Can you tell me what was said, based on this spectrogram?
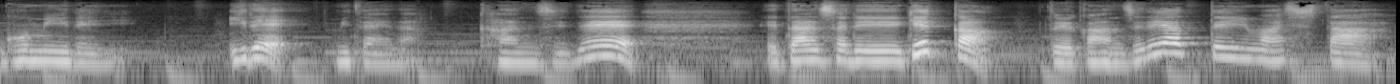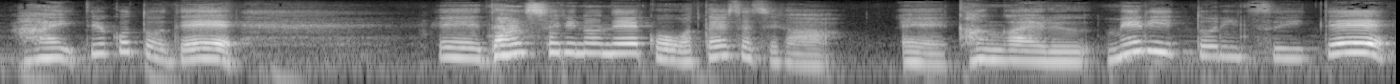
ゴミ入れに入れみたいな感じで断捨離月間という感じでやっていました。はい。ということで、えー、断捨離のね、こう、私たちが、えー、考えるメリットについて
